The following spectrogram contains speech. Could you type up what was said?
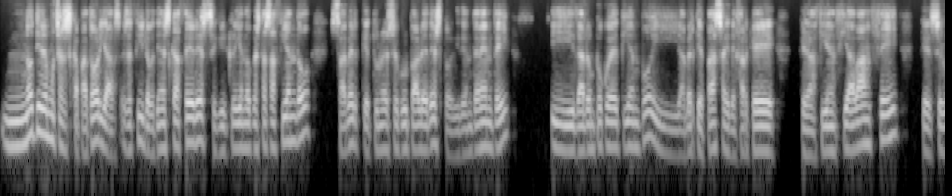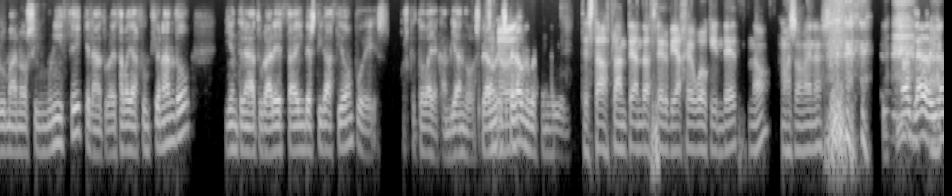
no tienes muchas escapatorias. Es decir, lo que tienes que hacer es seguir creyendo que estás haciendo, saber que tú no eres el culpable de esto, evidentemente, y darle un poco de tiempo y a ver qué pasa y dejar que, que la ciencia avance, que el ser humano se inmunice, que la naturaleza vaya funcionando y entre naturaleza e investigación, pues, pues que todo vaya cambiando. Espera, Te estabas planteando hacer viaje Walking Dead, ¿no? Más o menos. No, claro,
